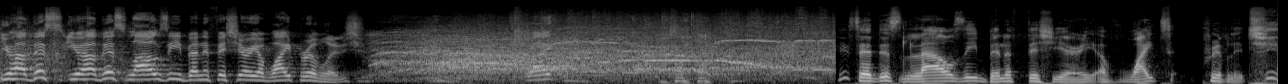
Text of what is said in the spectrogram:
you have this you have this lousy beneficiary of white privilege. Right? He said this lousy beneficiary of white privilege.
